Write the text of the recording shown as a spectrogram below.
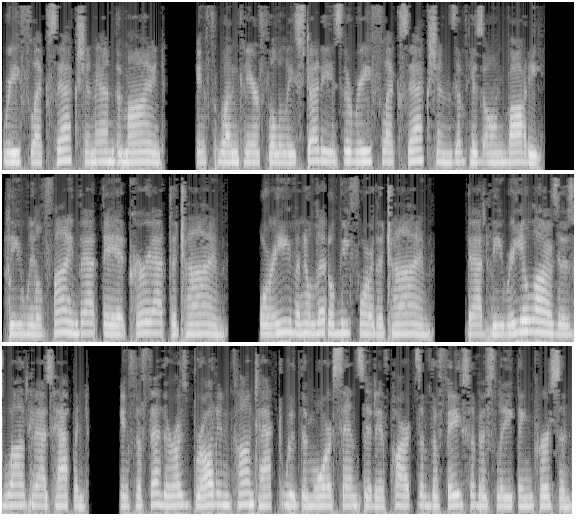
Reflex action and the mind. If one carefully studies the reflex actions of his own body, he will find that they occur at the time, or even a little before the time, that he realizes what has happened. If the feather is brought in contact with the more sensitive parts of the face of a sleeping person,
